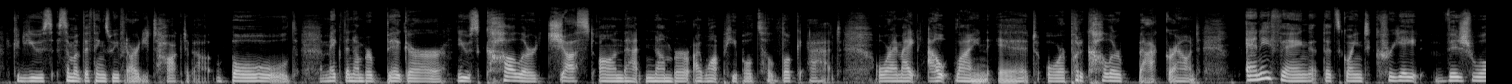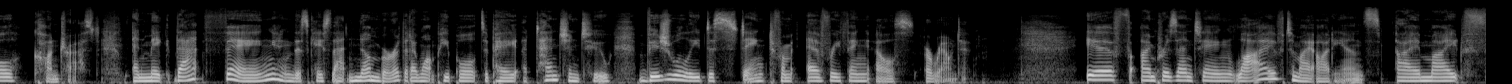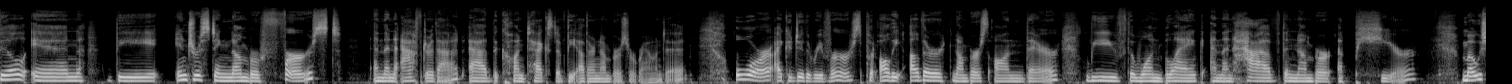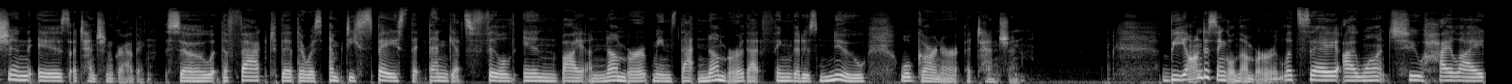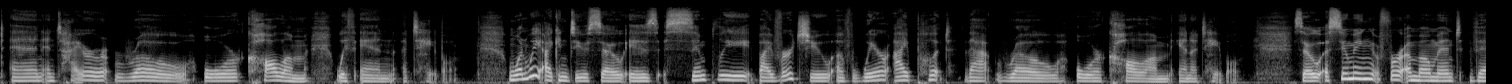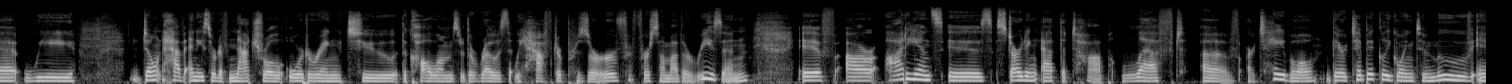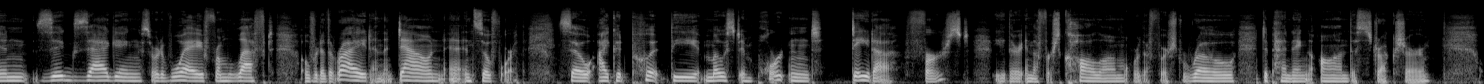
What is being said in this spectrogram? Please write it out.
I could use some of the things we've already talked about bold, make the number bigger, use color just on that number I want people to look at, or I might outline it or put a color background anything that's going to create visual contrast and make that thing, in this case, that number that I want people to pay attention to, visually distinct from everything else around it. If I'm presenting live to my audience, I might fill in the interesting number first and then after that, add the context of the other numbers around it. Or I could do the reverse, put all the other numbers on there, leave the one blank, and then have the number appear. Motion is attention grabbing. So the fact that there was empty space that then gets filled in by a number means that number, that thing that is new, will garner attention. Beyond a single number, let's say I want to highlight an entire row or column within a table. One way I can do so is simply by virtue of where I put that row or column in a table. So, assuming for a moment that we don't have any sort of natural ordering to the columns or the rows that we have to preserve for some other reason, if our audience is starting at the top left of our table, they're typically going to move in zigzagging sort of way from left over to the right and then down and so forth. So I could put the most important data first, either in the first column or the first row, depending on the structure.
